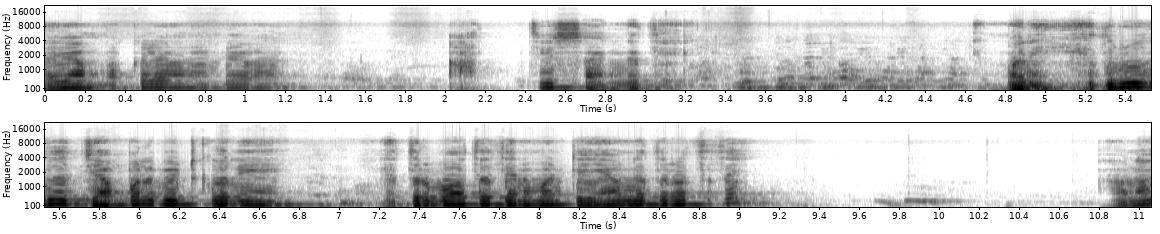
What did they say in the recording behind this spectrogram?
అయ్యా మొక్కలు ఏమైనా ఉండేవా? అతి సంగతి. మరి ఎదురుగా జంపలు పెట్టుకొని నిద్రపోతుంది తినమంటే ఏం నిద్ర వస్తుంది అవునా?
